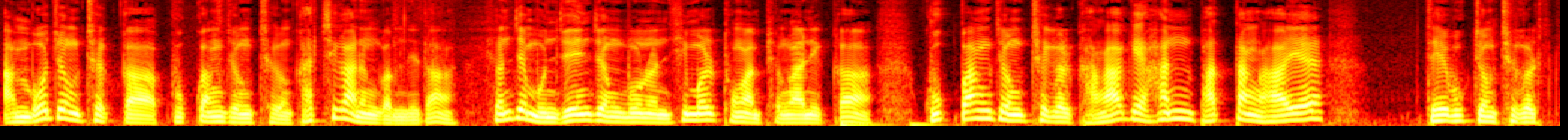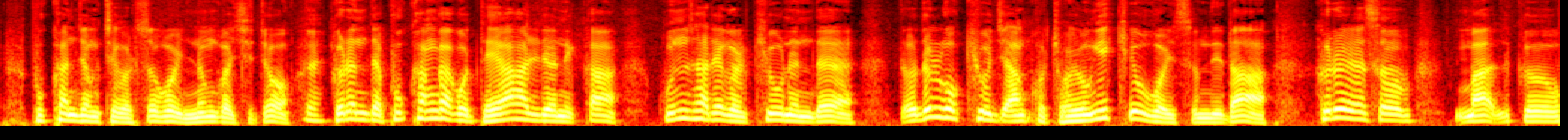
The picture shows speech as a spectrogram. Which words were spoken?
안보 정책과 국방 정책은 같이 가는 겁니다. 현재 문재인 정부는 힘을 통한 평화니까 국방 정책을 강하게 한 바탕 하에 대북 정책을 북한 정책을 쓰고 있는 것이죠. 네. 그런데 북한하고 대화하려니까 군사력을 키우는데 떠들고 키우지 않고 조용히 키우고 있습니다. 그래서 그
